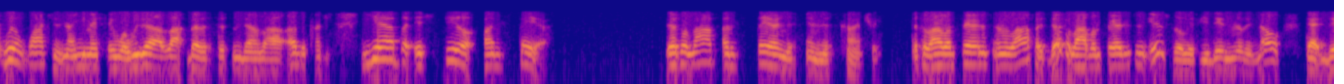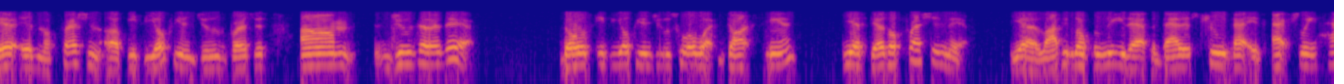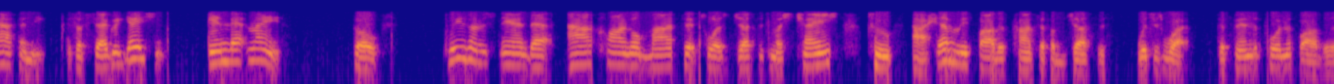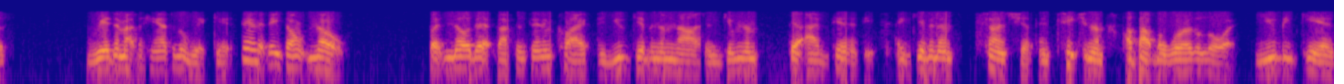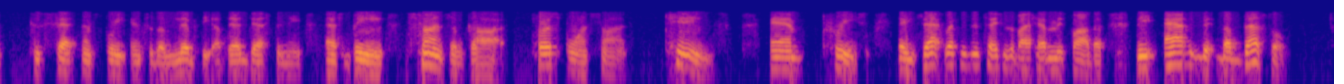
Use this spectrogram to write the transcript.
We're watching. It. Now, you may say, well, we got a lot better system than a lot of other countries. Yeah, but it's still unfair. There's a lot of unfairness in this country. There's a lot of unfairness in a lot of places. There's a lot of unfairness in Israel. If you didn't really know that there is an oppression of Ethiopian Jews versus um, Jews that are there. those Ethiopian Jews who are what dark skinned. Yes, there's oppression there. Yeah, a lot of people don't believe that, but that is true. That is actually happening. It's a segregation in that land. So please understand that our carnal mindset towards justice must change to our Heavenly Father's concept of justice, which is what? Defend the poor and the fatherless, rid them out of the hands of the wicked, and that they don't know. But know that by presenting Christ, that you've given them knowledge and giving them their identity and giving them sonship and teaching them about the word of the Lord, you begin to set them free into the liberty of their destiny as being sons of God, firstborn sons, kings, and priests, exact representations of our Heavenly Father, the, the vessel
